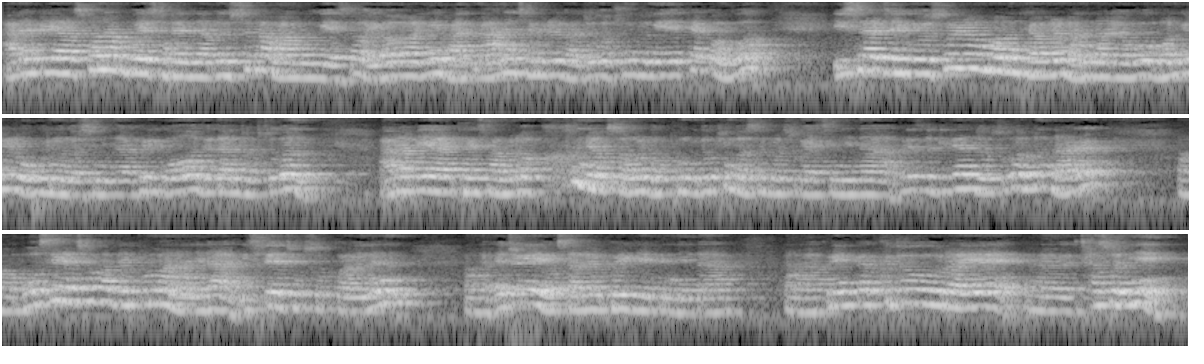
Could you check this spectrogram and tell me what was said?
아라비아 서남부에 자리 잡은 스바 왕국에서 여왕이 많은 재물을 가지고 중동의 패권국 이스라엘 제국 솔로몬 대왕을 만나려고 먼 길을 오고 있는 것입니다. 그리고 느단 족속은 아라비아 대상으로 큰 역성을 높은, 높인 것을 볼 수가 있습니다. 그래서 미디안 족속은 훗날 어, 모세의 처가들 뿐만 아니라 이스라엘 족속과는 어, 애중의 역사를 보이게 됩니다. 아, 그러니까 그두라의 어, 자손이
